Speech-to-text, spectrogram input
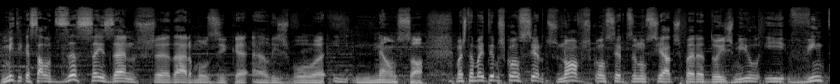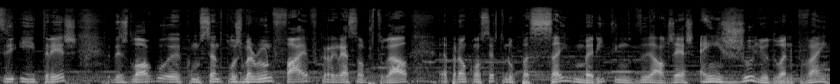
mítica sala, 16 anos a dar música a Lisboa e não só. Mas também temos concertos, novos concertos anunciados para 2023, desde logo, eh, começando pelos Maroon 5, que regressam a Portugal eh, para um concerto no Passeio Marítimo de Algés em julho do ano que vem.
